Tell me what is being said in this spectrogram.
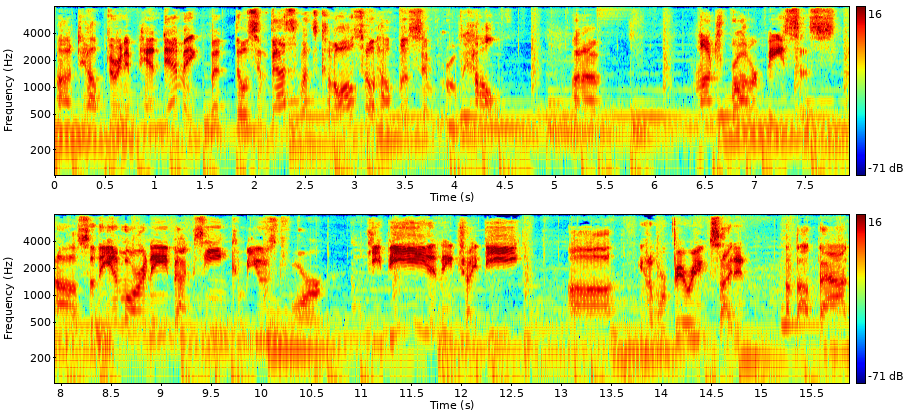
uh, to help during a pandemic. But those investments can also help us improve health on a much broader basis. Uh, so the mRNA vaccine can be used for TB and HIV. Uh, you know, we're very excited about that.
